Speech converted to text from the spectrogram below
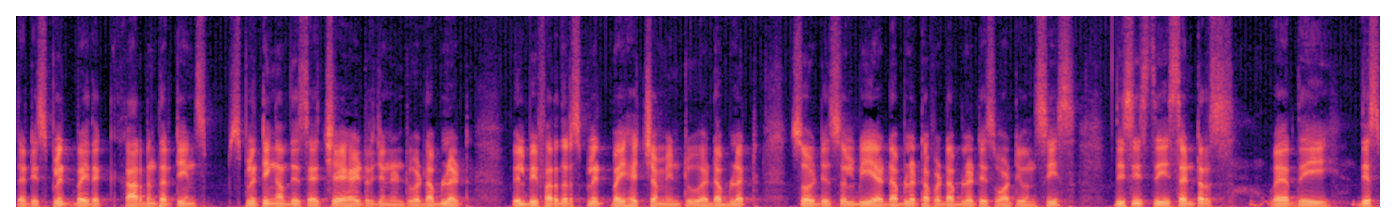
that is split by the carbon 13 splitting of this HA hydrogen into a doublet will be further split by HM into a doublet. So, this will be a doublet of a doublet is what you one sees. This is the centers where the this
